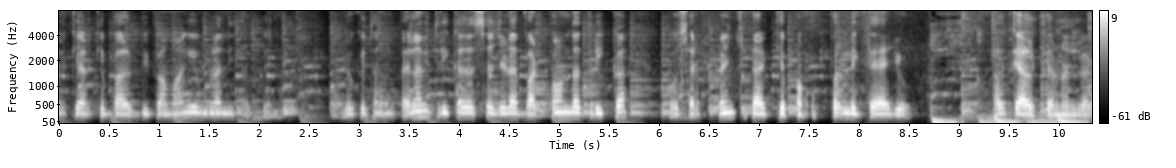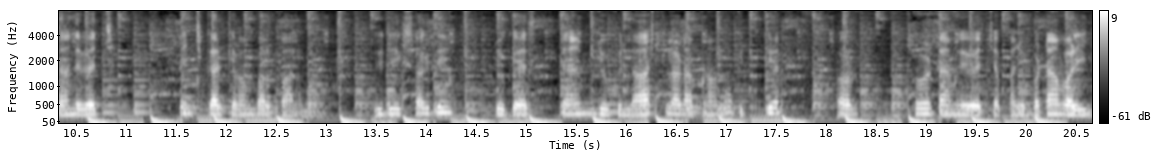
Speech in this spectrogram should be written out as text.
ਹਲਕੇ ਹਲਕੇ ਬਲ ਵੀ ਪਾਵਾਂਗੇ ਉਂਗਲਾਂ ਦੀ ਹੈਲਪ ਦੇ ਨਾਲ, ਜੋ ਕਿ ਤੁਹਾਨੂੰ ਪਹਿਲਾਂ ਵੀ ਤਰੀਕਾ ਦੱਸਿਆ, ਜਿਹੜਾ ਵੱਟ ਪਾਉਣ ਦਾ ਤਰੀਕਾ, ਉਹ ਸਿਰਫ ਪਿੰਚ ਕਰਕੇ ਆਪਾਂ ਉੱਪਰ ਲਿਖਦਾ ਹੈ ਜੋ ਹਲਕੇ ਹਲਕੇ ਉਹਨਾਂ ਲੜਾਂ ਦੇ ਵਿੱਚ ਪਿੰਚ ਕਰਕੇ ਆਪਾਂ ਬਲ ਪਾ ਲਵਾਂਗੇ। ਤੁਸੀਂ ਦੇਖ ਸਕਦੇ ਹੋ, ਜੋ ਕਿ ਇਸ ਟਾਈਮ ਜੋ ਕਿ ਲਾਸਟ ਲੜ ਆਪਣਾ ਲੱਗ ਚੁੱਕਿਆ ਔਰ ਥੋੜੇ ਟਾਈਮ ਦੇ ਵਿੱਚ ਆਪਾਂ ਜੋ ਬਟਾਂ ਵਾਲੀ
